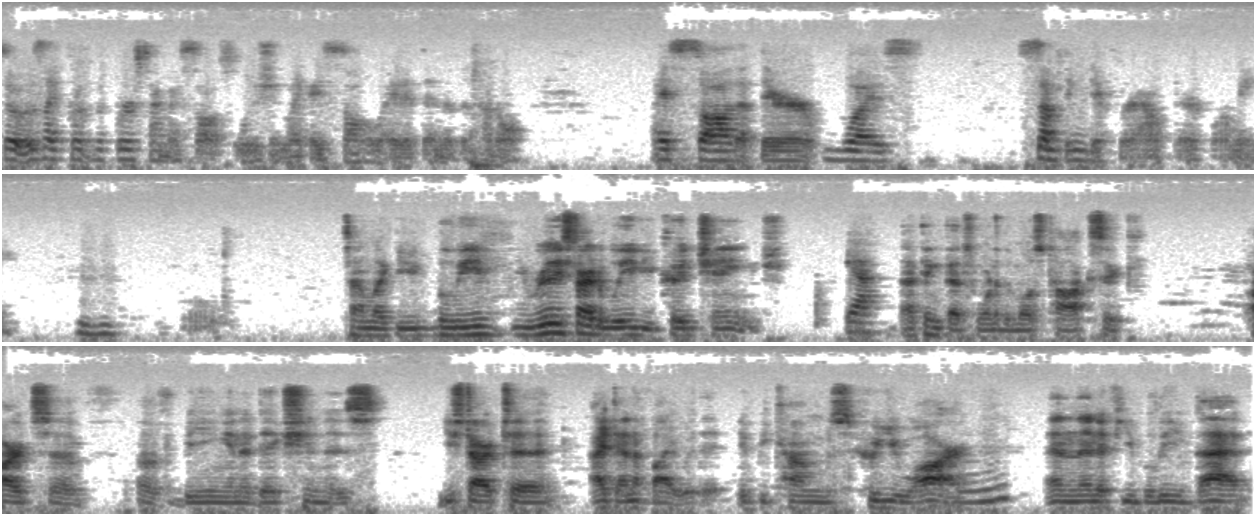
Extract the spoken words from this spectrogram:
So it was like for the first time I saw a solution, like I saw a light at the end of the tunnel. I saw that there was something different out there for me. Sound like you believe you really started to believe you could change. Yeah. I think that's one of the most toxic parts of of being in addiction is you start to identify with it. It becomes who you are. Mhm. And then if you believe that,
